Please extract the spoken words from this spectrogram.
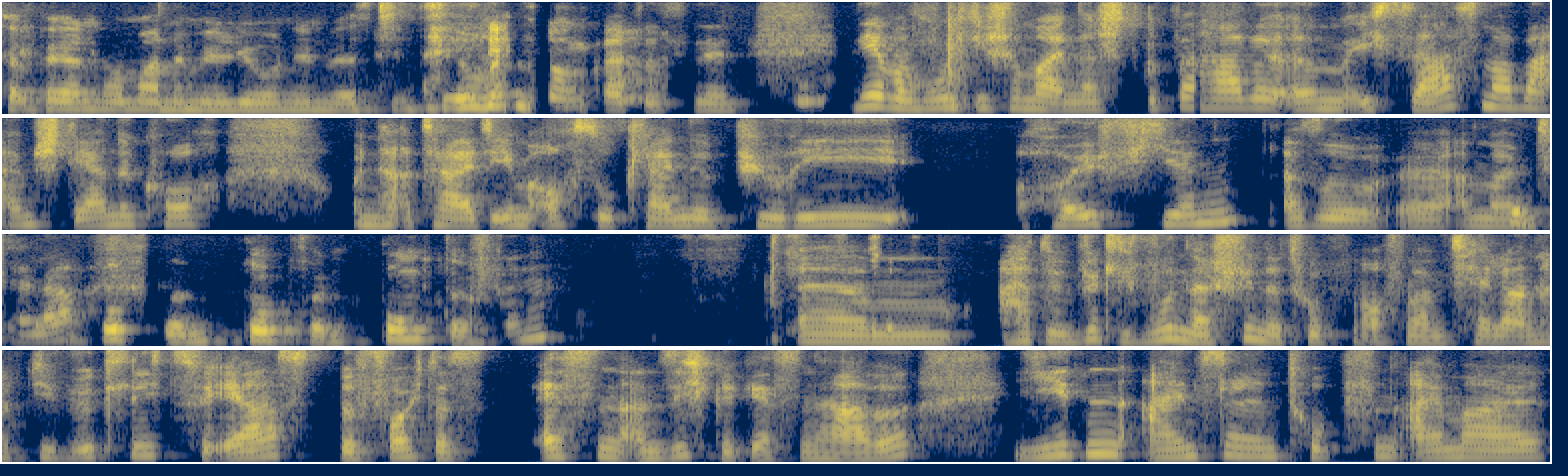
Das wäre nochmal eine Million Investition. um Gottes Willen. Nee, aber wo ich die schon mal in der Strippe habe, ähm, ich saß mal bei einem Sternekoch und hatte halt eben auch so kleine Püree-Häufchen, also äh, an meinem Teller. Tupfen, Tupfen, Punkte. Tupfen. Ähm, hatte wirklich wunderschöne Tupfen auf meinem Teller und habe die wirklich zuerst, bevor ich das Essen an sich gegessen habe, jeden einzelnen Tupfen einmal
